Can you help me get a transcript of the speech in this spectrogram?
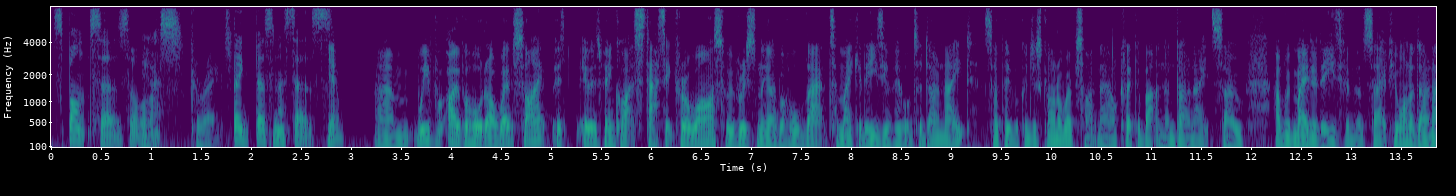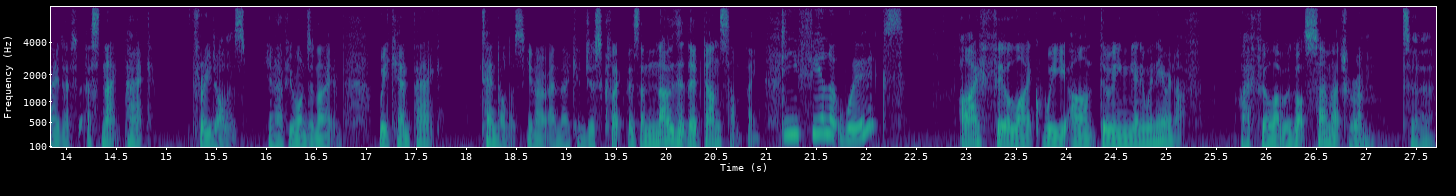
sponsors or Yes, correct. big businesses. Yep. Um, we've overhauled our website. It's, it has been quite static for a while, so we've recently overhauled that to make it easy for people to donate. So people can just go on a website now, click a button, and donate. So, and we've made it easy for them to say, if you want to donate a, a snack pack, three dollars. You know, if you want to donate a weekend pack, ten dollars. You know, and they can just click this and know that they've done something. Do you feel it works? I feel like we aren't doing anywhere near enough. I feel like we've got so much room to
